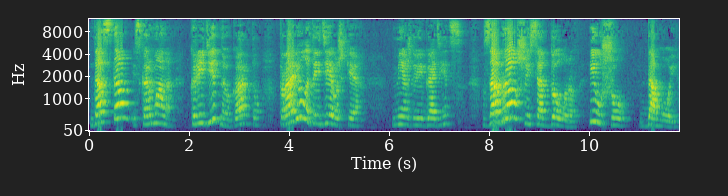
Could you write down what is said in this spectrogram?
достал из кармана кредитную карту, провел этой девушке между ягодиц, забрал 60 долларов и ушел домой.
